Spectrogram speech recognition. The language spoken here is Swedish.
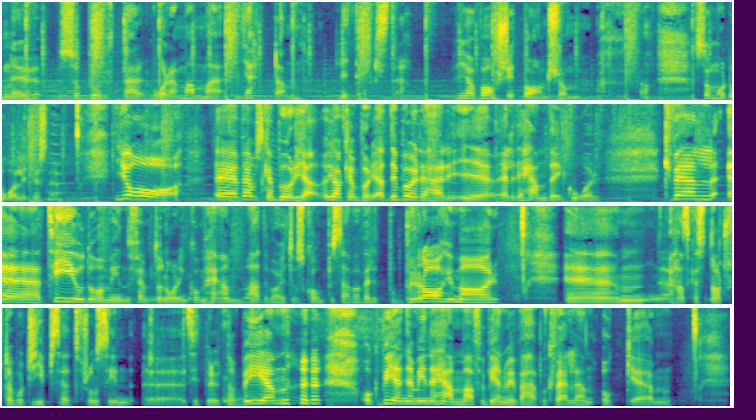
Just nu så bultar våra mamma-hjärtan lite extra. Vi har varsitt barn som, som mår dåligt just nu. Ja, eh, vem ska börja? Jag kan börja. Det började här i, eller det hände igår kväll. Eh, Theo då, min 15-åring, kom hem, hade varit hos kompisar, var väldigt på bra humör. Eh, han ska snart få ta bort gipset från sin, eh, sitt brutna ben. och Benjamin är hemma, för Benjamin var här på kvällen och eh,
